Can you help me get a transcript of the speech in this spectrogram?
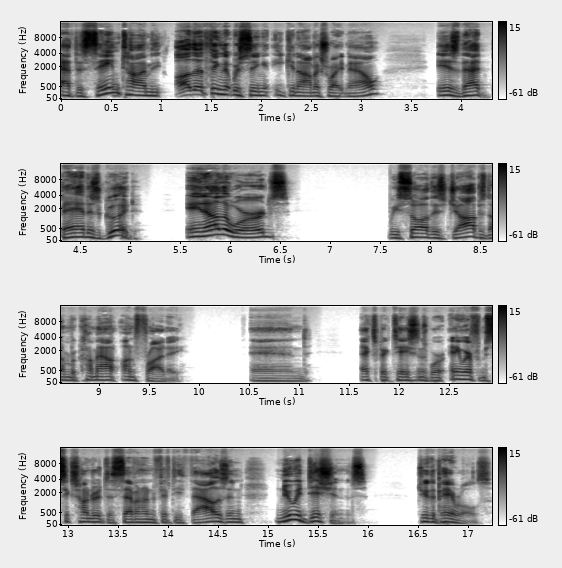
At the same time, the other thing that we're seeing in economics right now is that bad is good. In other words, we saw this jobs number come out on Friday, and expectations were anywhere from 600 to 750,000 new additions to the payrolls.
